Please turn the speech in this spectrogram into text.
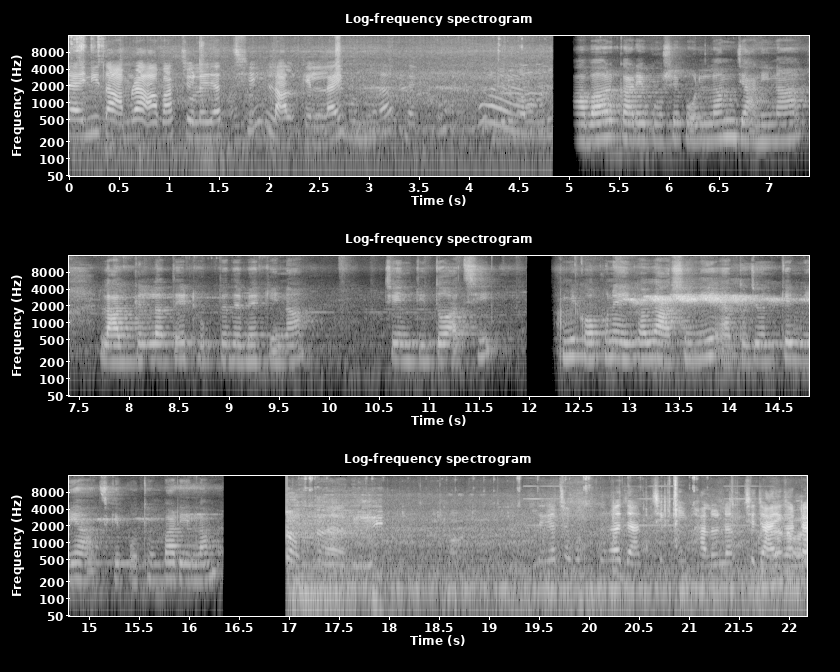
দেয়নি, তো আমরা আবার চলে যাচ্ছি লাল কেল্লাই বন্ধুরা আবার কারে বসে পড়লাম, জানি না লাল কেল্লাতে ঢুকতে দেবে কি না চিন্তিত আছি। আমি কখনো এইভাবে আসিনি, এতজনকে নিয়ে আজকে প্রথমবার এলাম। আছে বন্ধুরা যাচ্ছে কি ভালো লাগছে জায়গাটা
